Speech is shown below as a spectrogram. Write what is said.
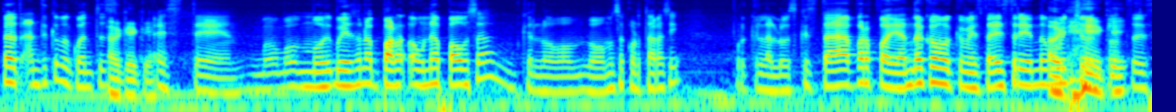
Pero antes que me cuentes, este, vo- vo- voy a hacer una, par- una pausa, que lo, lo vamos a cortar así, porque la luz que está parpadeando como que me está distrayendo mucho, entonces,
